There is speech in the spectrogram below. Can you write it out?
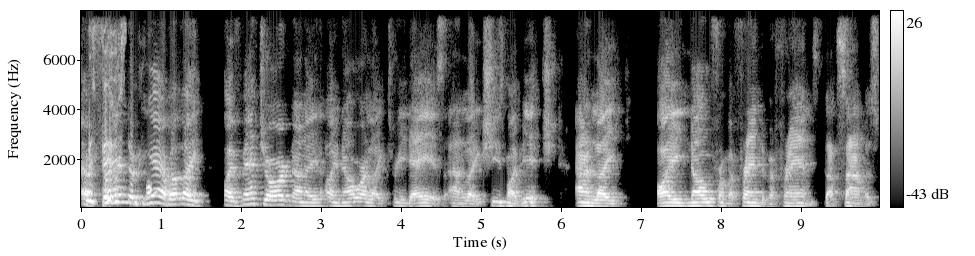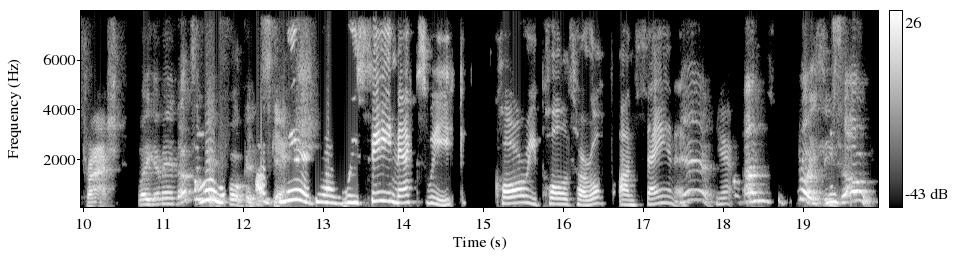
a friend of yeah, but like I've met Jordan and I I know her like three days, and like she's my bitch, and like I know from a friend of a friend that Sam is trash. Like I mean, that's a Oh, bit fucking Oh, sketch. yeah, yeah. We see next week Kory pulls her up on saying it. Yeah, Yeah. and rightly so.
